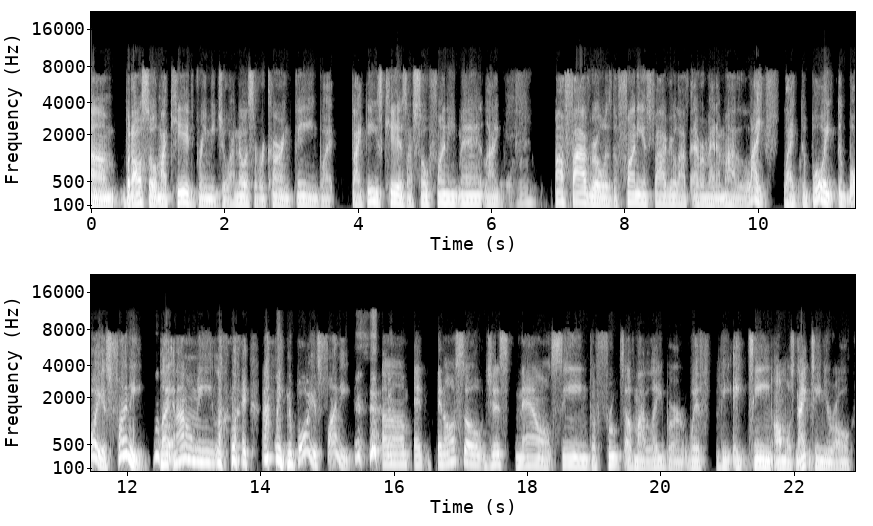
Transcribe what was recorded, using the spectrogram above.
Um, but also my kids bring me joy. I know it's a recurring theme, but like these kids are so funny, man. Like mm-hmm my five year old is the funniest five year old I've ever met in my life. Like the boy, the boy is funny. Like, and I don't mean like, I mean the boy is funny. Um, and and also just now seeing the fruits of my labor with the 18, almost 19 year old,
